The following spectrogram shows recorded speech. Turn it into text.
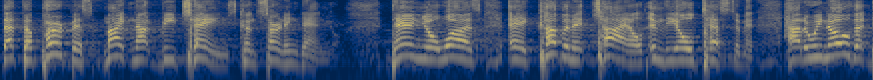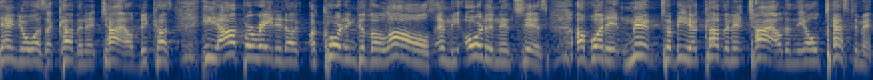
that the purpose might not be changed concerning Daniel. Daniel was a covenant child in the Old Testament. How do we know that Daniel was a covenant child? Because he operated according to the laws and the ordinances of what it meant to be a covenant child in the Old Testament.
